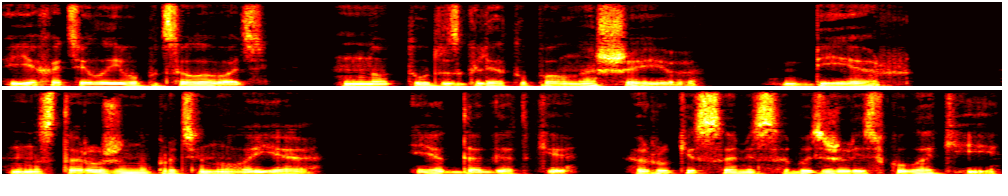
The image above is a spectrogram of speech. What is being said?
я хотела его поцеловать, но тут взгляд упал на шею. «Бер?» Настороженно протянула я, и от догадки руки сами собой сжались в кулаки.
